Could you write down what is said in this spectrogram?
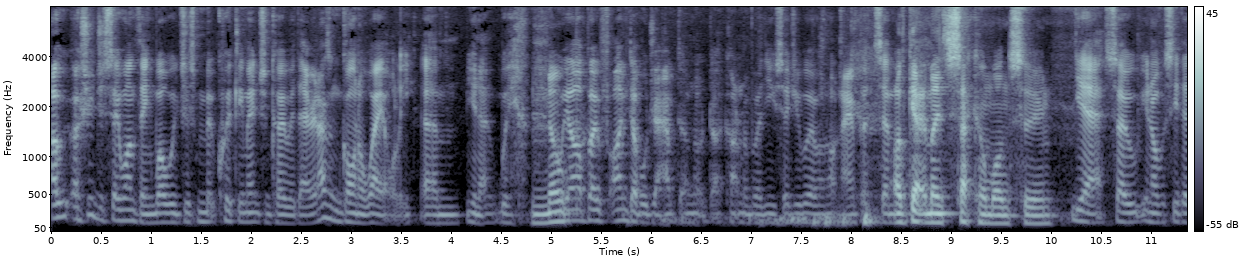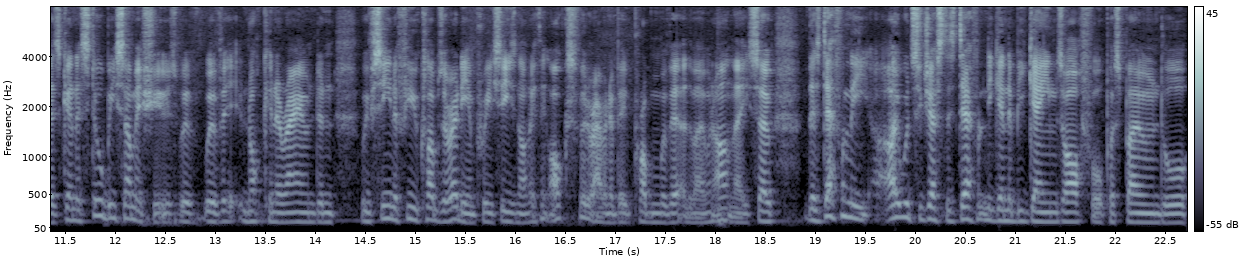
I, I should just say one thing while we just m- quickly mentioned COVID there. It hasn't gone away, Ollie. Um, you know, we No, we are both. I'm double jabbed. I'm not. I can't remember whether you said you were or not now, but um, I'll get a second one soon. Yeah, so you know, obviously, there's going to still be some issues with with it knocking around, and we've seen a few clubs already in pre-season. I think Oxford are having a big problem with it at the moment, aren't they? So there's definitely, I would suggest, there's definitely going to be games off or postponed or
